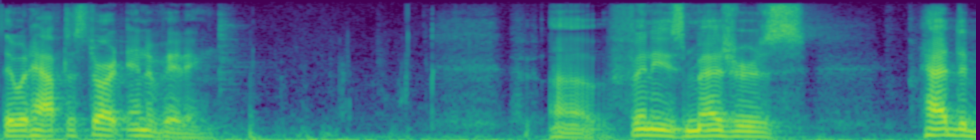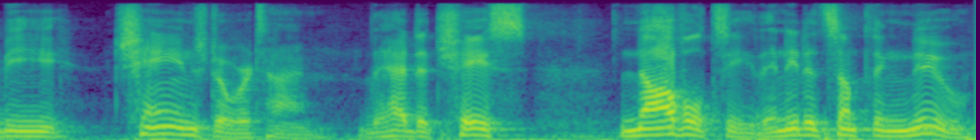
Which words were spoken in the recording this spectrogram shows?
they would have to start innovating uh, Finney's measures had to be changed over time. They had to chase novelty. They needed something new.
